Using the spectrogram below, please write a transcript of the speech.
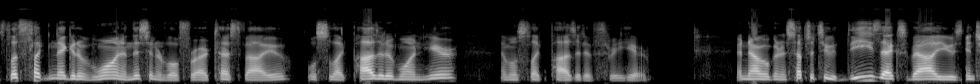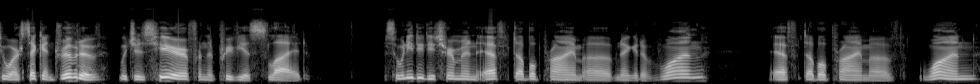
So let's select negative 1 in this interval for our test value. We'll select positive 1 here, and we'll select positive 3 here. And now we're going to substitute these x values into our second derivative, which is here from the previous slide. So we need to determine f double prime of negative 1, f double prime of 1,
